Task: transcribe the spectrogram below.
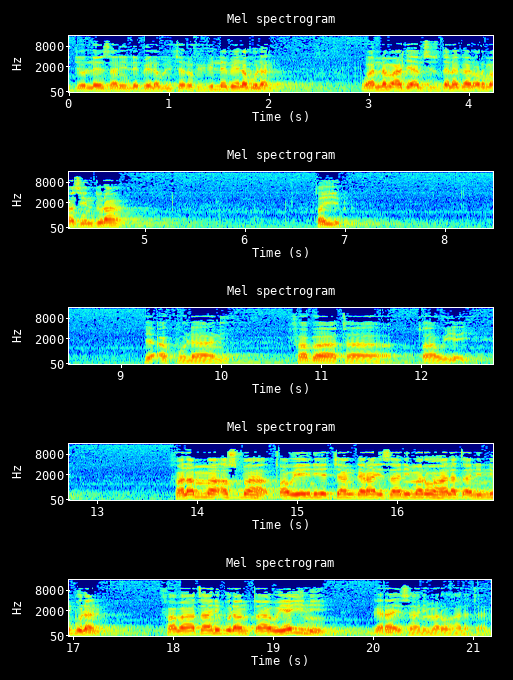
ijoollee isaanii illee beela bulchan ofiifillee beela bulan waan nama ajaa'ibsiisu dalagaan orma asiin dura طيب يأكلان فباتا طاويين فلما أصبح طاويين يجان قراء إساني مرو هالتان النبلان فباتان بلان طاويين قراء إساني مرو هالتان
